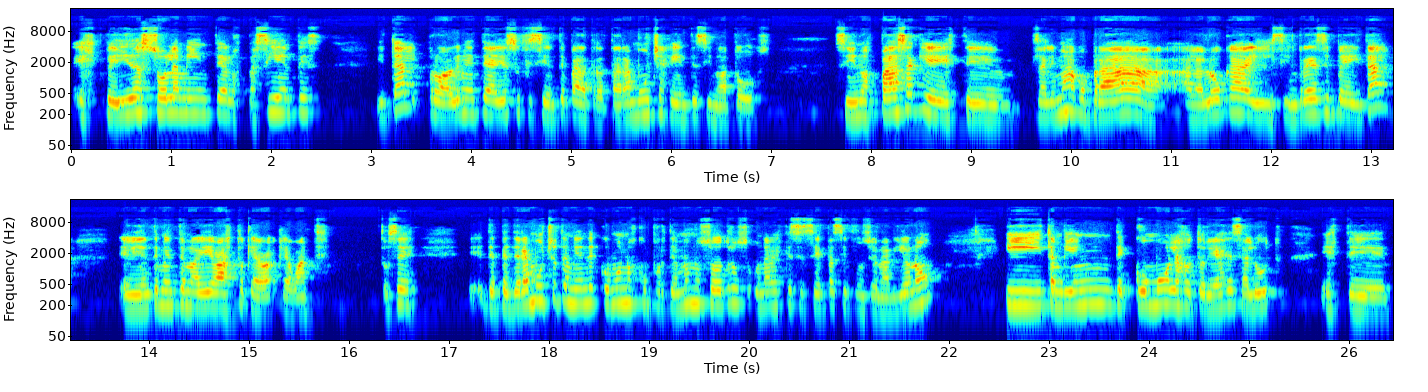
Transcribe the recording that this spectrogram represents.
expedida solamente a los pacientes y tal, probablemente haya suficiente para tratar a mucha gente, si no a todos. Si nos pasa que este, salimos a comprar a, la loca y sin récipe y tal, evidentemente no hay abasto que, aguante. Entonces, eh, dependerá mucho también de cómo nos comportemos nosotros una vez que se sepa si funcionaría o no, y también de cómo las autoridades de salud este,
